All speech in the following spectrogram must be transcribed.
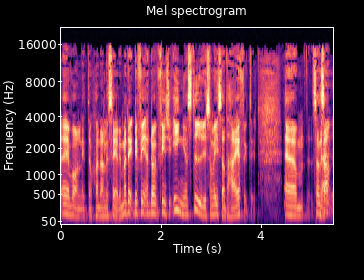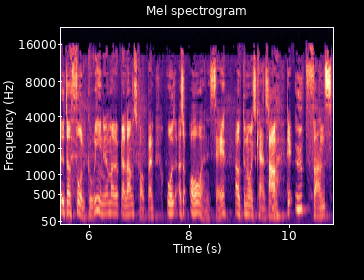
det var en liten generalisering. Men det, det, fin, det finns ju ingen studie som visar att det här är effektivt. Um, sen, Nej, sam- utan folk går in i de här öppna landskapen och alltså ANC, Auto Noise Cancelling, Ja. det uppfanns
